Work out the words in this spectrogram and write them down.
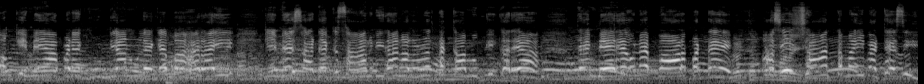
ਉਹ ਕਿਵੇਂ ਆਪਣੇ ਗੁੰਡਿਆਂ ਨੂੰ ਲੈ ਕੇ ਬਾਹਰ ਆਈ ਕਿਵੇਂ ਸਾਡੇ ਕਿਸਾਨ ਵੀਰਾਂ ਨਾਲ ਉਹਨੇ ਧੱਕਾ ਮੁੱਕੀ ਕਰਿਆ। ਤੇ ਮੇਰੇ ਉਹਨੇ ਬਾਲ ਪੱਟੇ। ਅਸੀਂ ਸ਼ਾਂਤਮਈ ਬੈਠੇ ਸੀ।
